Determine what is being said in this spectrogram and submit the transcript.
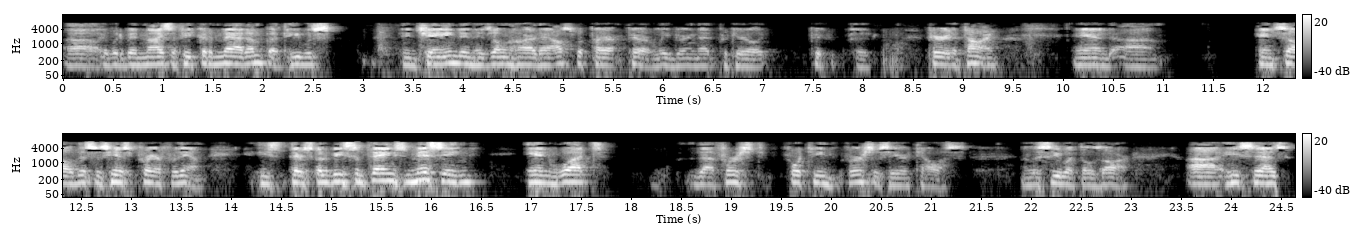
Uh, it would have been nice if he could have met him, but he was enchained in his own hard house, apparently during that uh, period of time. And, uh, and so this is his prayer for them. He's, there's going to be some things missing in what the first 14 verses here tell us. And let's see what those are. Uh, he says,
